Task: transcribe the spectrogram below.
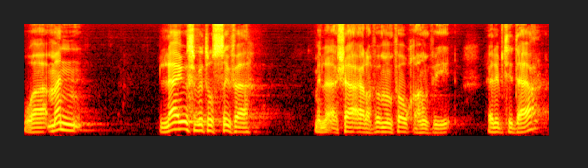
ومن لا يثبت الصفة من الأشاعرة فمن فوقهم في الابتداع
